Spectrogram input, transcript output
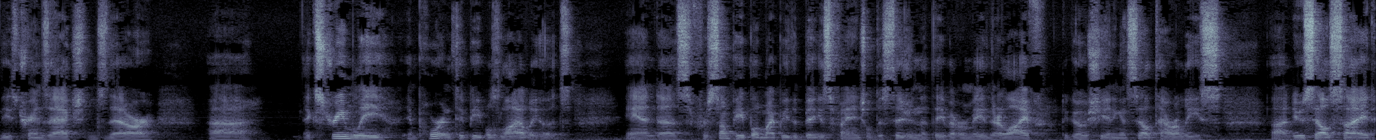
these transactions that are uh, extremely important to people's livelihoods. And uh, for some people, it might be the biggest financial decision that they've ever made in their life, negotiating a cell tower lease, uh, new cell site,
